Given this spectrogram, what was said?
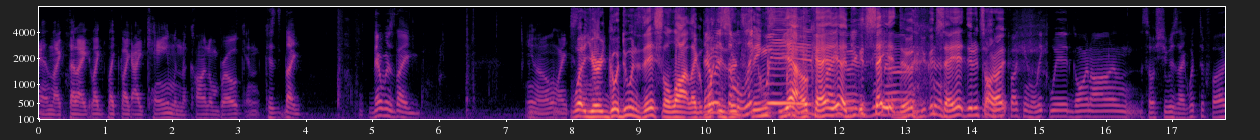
and like that I like like like I came and the condom broke, and because like there was like, you know, like What some- you're go doing this a lot? Like, what is was there things? Yeah, okay, yeah. there You could say you it, dude. You could say it, dude. It's all right. Fucking liquid going on. So she was like, "What the fuck?"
